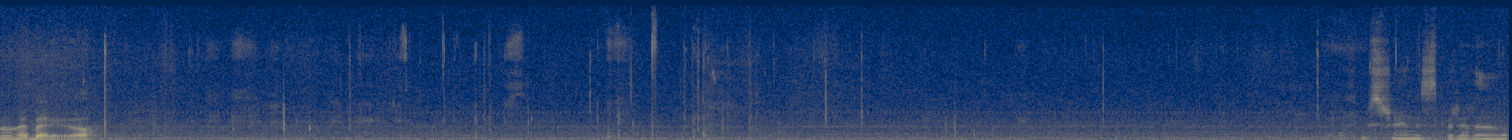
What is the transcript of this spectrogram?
Oh, I bet he will. He's trying to spit it out.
